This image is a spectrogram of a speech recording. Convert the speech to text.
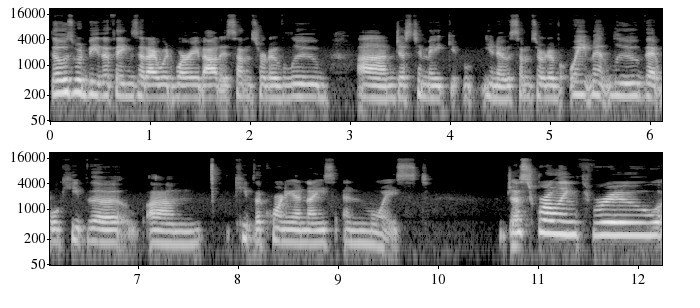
those would be the things that I would worry about is some sort of lube um, just to make, you know, some sort of ointment lube that will keep the, um, keep the cornea nice and moist. Just scrolling through,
